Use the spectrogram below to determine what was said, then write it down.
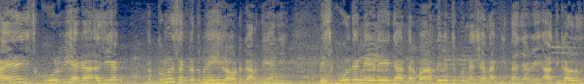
ਐਂ ਸਕੂਲ ਵੀ ਹੈਗਾ, ਅਸੀਂ ਅੱਗ- ਅੱਗੋਂ ਨੂੰ ਸੰਗਤ ਨੂੰ ਇਹੀ ਲੋਟ ਕਰਦੇ ਹਾਂ ਜੀ, ਵੀ ਸਕੂਲ ਦੇ ਨੇੜੇ ਜਾਂ ਦਰਬਾਰ ਦੇ ਵਿੱਚ ਕੋਈ ਨਸ਼ਾ ਨਾ ਕੀਤਾ ਜਾਵੇ। ਅੱਜ ਕੱਲ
